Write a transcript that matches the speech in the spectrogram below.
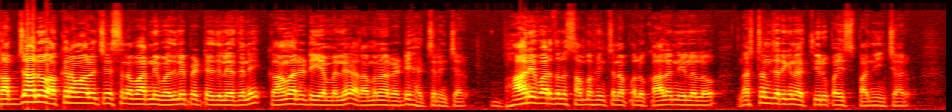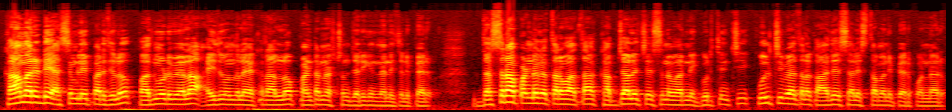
కబ్జాలు అక్రమాలు చేసిన వారిని వదిలిపెట్టేది లేదని కామారెడ్డి ఎమ్మెల్యే రమణారెడ్డి హెచ్చరించారు. భారీ వరదలు సంభవించిన పలు కాలనీలలో నష్టం జరిగిన తీరుపై స్పందించారు. కామారెడ్డి అసెంబ్లీ పరిధిలో పదమూడు వేల ఐదు వందల ఎకరాల్లో పంట నష్టం జరిగిందని తెలిపారు. దసరా పండుగ తర్వాత కబ్జాలు చేసిన వారిని గుర్తించి కూల్చివేతలకు ఆదేశాలు ఇస్తామని పేర్కొన్నారు.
